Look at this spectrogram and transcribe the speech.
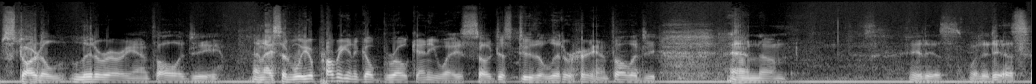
start a literary anthology. And I said, well, you're probably going to go broke anyways, so just do the literary anthology. And um, it is what it is.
